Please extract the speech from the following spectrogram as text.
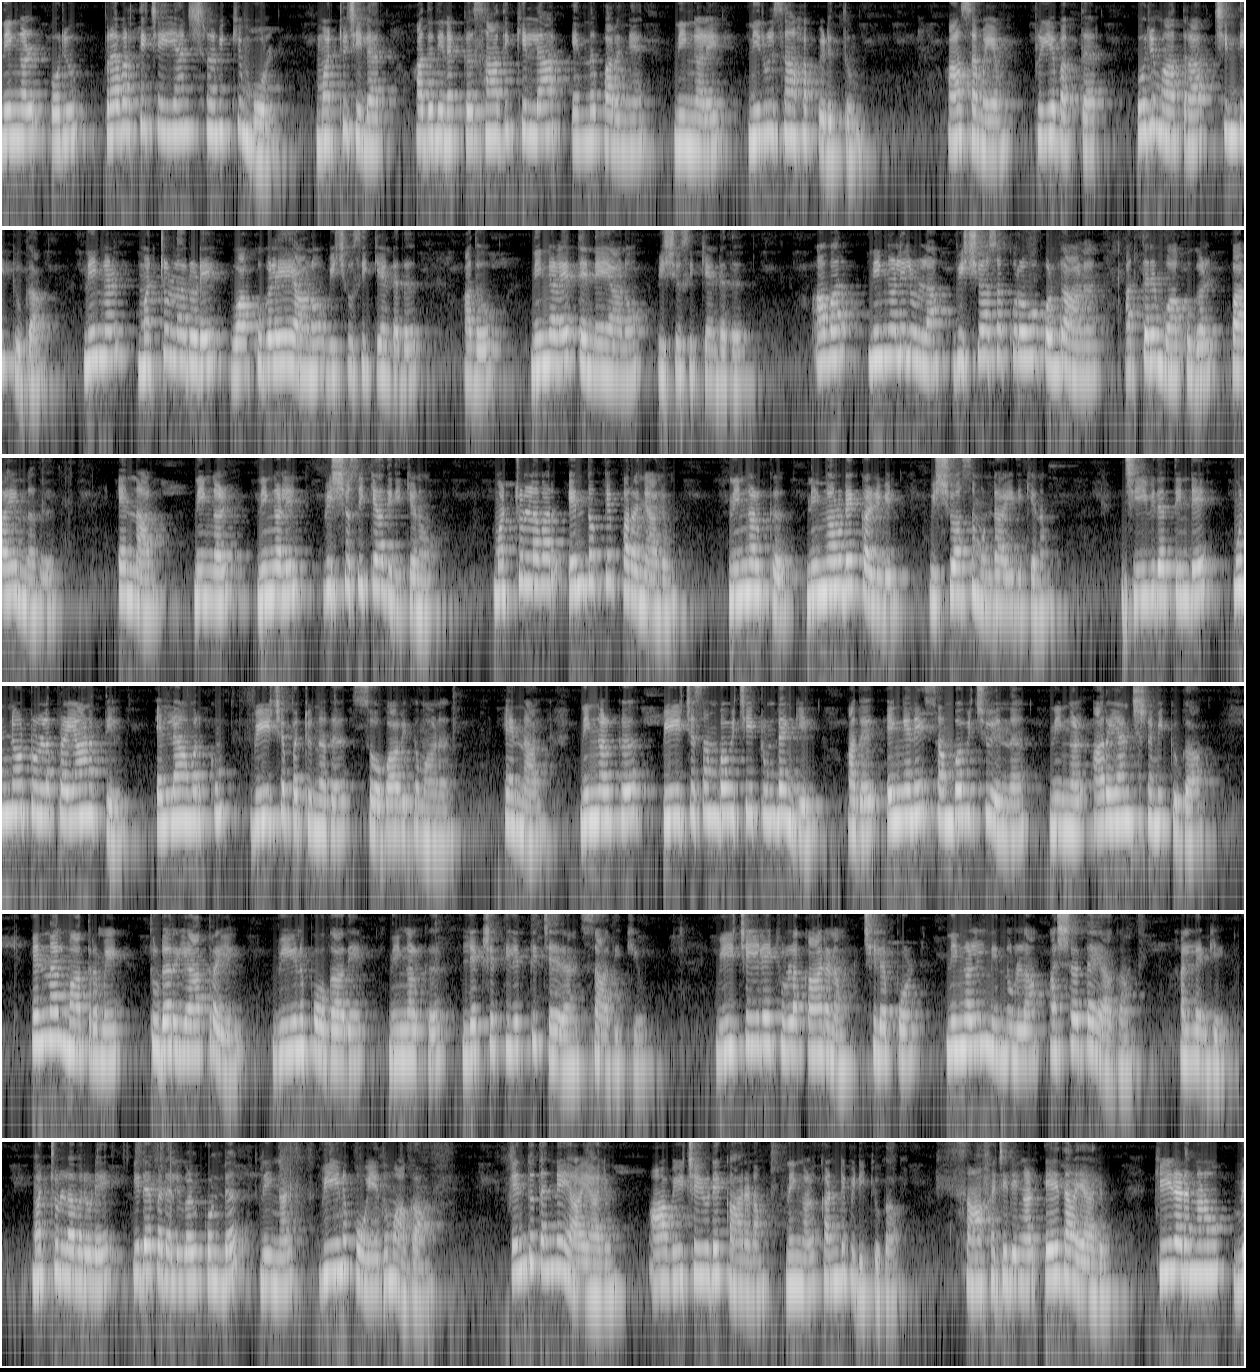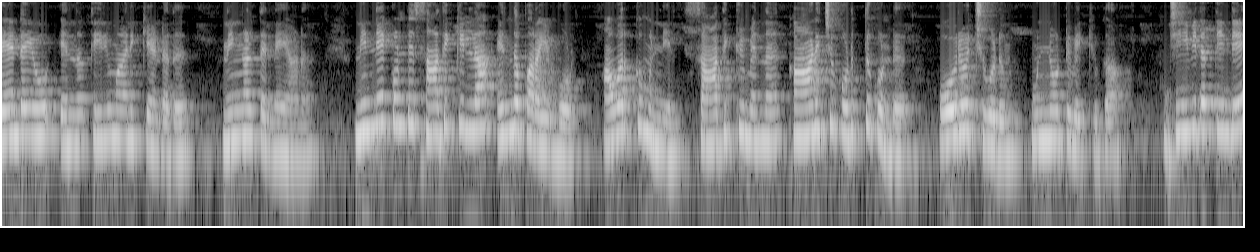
നിങ്ങൾ ഒരു പ്രവൃത്തി ചെയ്യാൻ ശ്രമിക്കുമ്പോൾ മറ്റു ചിലർ അത് നിനക്ക് സാധിക്കില്ല എന്ന് പറഞ്ഞ് നിങ്ങളെ നിരുത്സാഹപ്പെടുത്തും. ആ സമയം പ്രിയഭക്തർ ഒരു മാത്ര ചിന്തിക്കുക. നിങ്ങൾ മറ്റുള്ളവരുടെ വാക്കുകളെയാണോ വിശ്വസിക്കേണ്ടത്? അതോ നിങ്ങളെ തന്നെയാണോ വിശ്വസിക്കേണ്ടത്. അവർ നിങ്ങളിലുള്ള വിശ്വാസക്കുറവ് കൊണ്ടാണ് അത്തരം വാക്കുകൾ പറയുന്നത്. എന്നാൽ നിങ്ങൾ നിങ്ങളിൽ വിശ്വസിക്കാതിരിക്കണോ? മറ്റുള്ളവർ എന്തൊക്കെ പറഞ്ഞാലും നിങ്ങൾക്ക് നിങ്ങളുടെ കഴിവിൽ വിശ്വാസമുണ്ടായിരിക്കണം. ജീവിതത്തിന്റെ മുന്നോട്ടുള്ള പ്രയാണത്തിൽ എല്ലാവർക്കും വീഴ്ച പറ്റുന്നത് സ്വാഭാവികമാണ്. എന്നാൽ നിങ്ങൾക്ക് വീഴ്ച സംഭവിച്ചിട്ടുണ്ടെങ്കിൽ അത് എങ്ങനെ സംഭവിച്ചു എന്ന് നിങ്ങൾ അറിയാൻ ശ്രമിക്കുക. എന്നാൽ മാത്രമേ തുടർ യാത്രയിൽ വീണു പോകാതെ നിങ്ങൾക്ക് ലക്ഷ്യത്തിലെത്തിച്ചേരാൻ സാധിക്കൂ. വീഴ്ചയിലേക്കുള്ള കാരണം ചിലപ്പോൾ നിങ്ങളിൽ നിന്നുള്ള അശ്രദ്ധയാകാം. അല്ലെങ്കിൽ മറ്റുള്ളവരുടെ ഇടപെടലുകൾ കൊണ്ട് നിങ്ങൾ വീണുപോയതുമാകാം. എന്തു തന്നെയായാലും ആ വീഴ്ചയുടെ കാരണം നിങ്ങൾ കണ്ടുപിടിക്കുക. സാഹചര്യങ്ങൾ ഏതായാലും കീഴടങ്ങണോ വേണ്ടയോ എന്ന് തീരുമാനിക്കേണ്ടത് നിങ്ങൾ തന്നെയാണ്. നിന്നെക്കൊണ്ട് സാധിക്കില്ല എന്ന് പറയുമ്പോൾ അവർക്ക് മുന്നിൽ സാധിക്കുമെന്ന് കാണിച്ചു കൊടുത്തുകൊണ്ട് ഓരോ ചുവടും മുന്നോട്ട് വയ്ക്കുക. ജീവിതത്തിന്റെ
